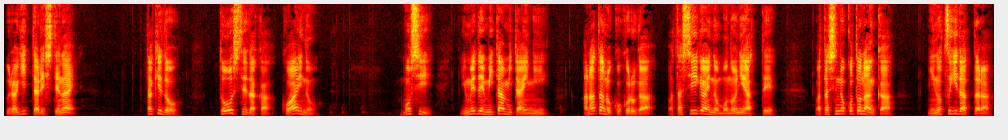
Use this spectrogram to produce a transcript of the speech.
裏切ったりしてない。だけど、どうしてだか怖いの。もし夢で見たみたいに、あなたの心が私以外のものにあって、私のことなんか二の次だったら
